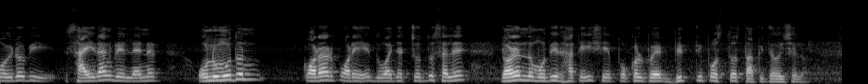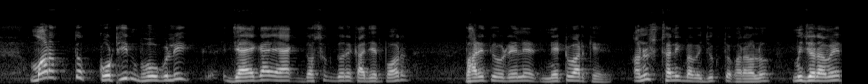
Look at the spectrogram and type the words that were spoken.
বৈরবী সাইরাং রেল লাইনের অনুমোদন করার পরে দু হাজার চোদ্দ সালে নরেন্দ্র মোদীর হাতেই সেই প্রকল্পের ভিত্তিপ্রস্তর স্থাপিত হয়েছিল। মারাত্মক কঠিন ভৌগোলিক জায়গায় এক দশক ধরে কাজের পর ভারতীয় রেলের নেটওয়ার্কে আনুষ্ঠানিকভাবে যুক্ত করা হলো মিজোরামের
